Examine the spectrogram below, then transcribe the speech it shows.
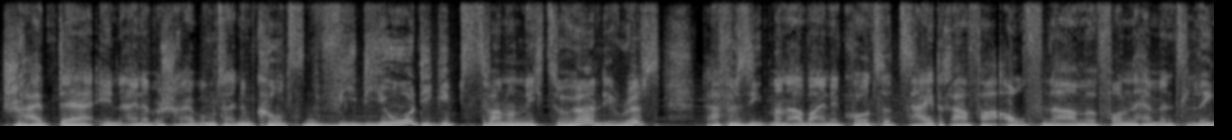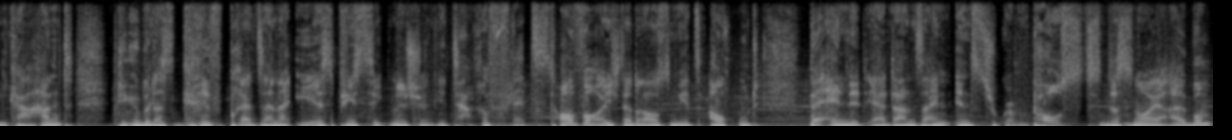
schreibt er in einer Beschreibung zu einem kurzen Video. Die gibt's zwar noch nicht zu hören, die Riffs, dafür sieht man aber eine kurze Zeitrafferaufnahme von Hammonds linker Hand, die über das Griffbrett seiner ESP Signature Gitarre fletzt. Hoffe euch da draußen geht's auch gut. Beendet er dann seinen Instagram-Post. Das neue Album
